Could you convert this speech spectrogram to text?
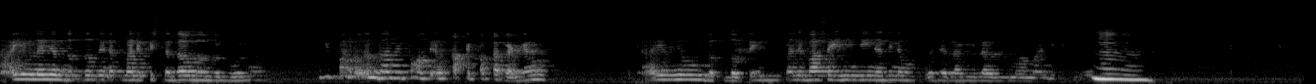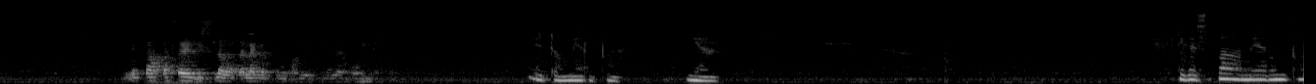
Ayaw na niyang dot-dotin at manipis na daw, dudugo na. Hindi, parang ang dami pa kasi ang kape pa talaga. Ayaw niyang dot-dotin. Palibasa hindi na din naman po siya lagi lang mamanicure. Mm, Nagpapaservice lang talaga po kami kung nauwi ako. ito, meron pa. Yan. Tigas pa, meron pa.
